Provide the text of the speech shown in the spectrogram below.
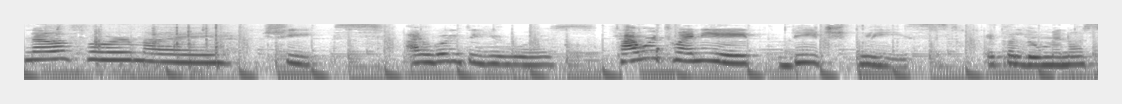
Now for my cheeks, I'm going to use Tower 28 Beach Please. It's a luminous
